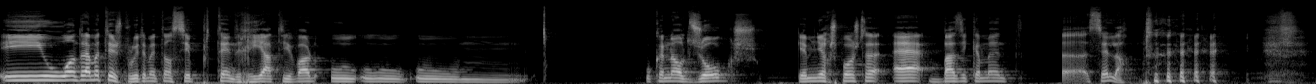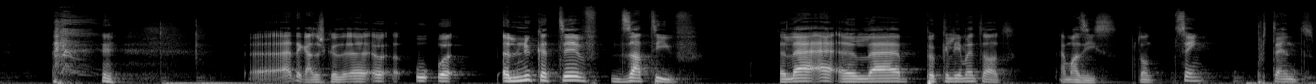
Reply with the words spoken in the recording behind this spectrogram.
E o André Mateus pergunta-me então se pretende reativar o, o, o, o, canal de jogos. E a minha resposta é basicamente, uh, sei lá. é daquelas coisas. Uh, ele nunca teve desativo. Ele é, ele é alimentado. É mais isso. Portanto, sim, pretende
